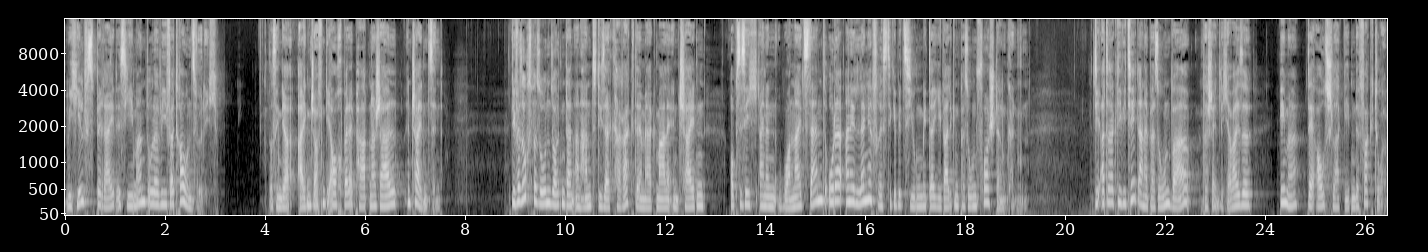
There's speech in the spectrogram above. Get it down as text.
wie hilfsbereit ist jemand oder wie vertrauenswürdig. Das sind ja Eigenschaften, die auch bei der Partnerschal entscheidend sind. Die Versuchspersonen sollten dann anhand dieser Charaktermerkmale entscheiden, ob sie sich einen One-Night-Stand oder eine längerfristige Beziehung mit der jeweiligen Person vorstellen könnten. Die Attraktivität einer Person war, verständlicherweise, immer der ausschlaggebende Faktor.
